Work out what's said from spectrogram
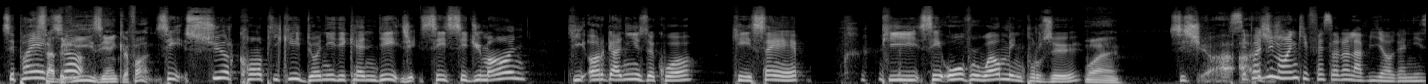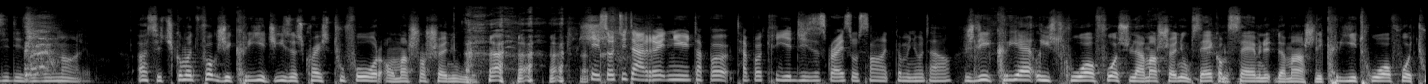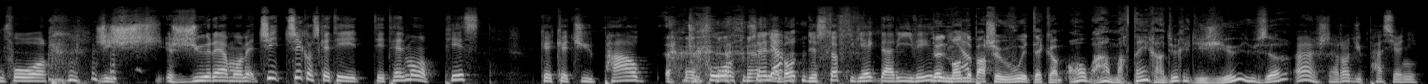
C'est pas ça brise rien que le fun. C'est surcompliqué donner des candies. C'est, c'est du monde qui organise de quoi, qui est simple, puis c'est overwhelming pour eux. Ouais. C'est, ah, C'est ah, pas j'ai- du monde qui fait ça dans la vie, organiser des événements. Là. Ah, sais-tu combien de fois que j'ai crié Jesus Christ tout fort en marchant chez nous? Ok, so tu t'as retenu, t'as pas, t'as pas crié Jesus Christ au centre communautaire. Je l'ai crié at least trois fois sur la marche chez nous. C'est comme cinq minutes de marche. Je l'ai crié trois fois tout fort. J'ai juré à moi-même. Tu sais, tu sais parce que t'es, t'es tellement piste que, que tu parles tout fort, tout seul, Yep. de stuff qui vient d'arriver. Là, le monde Yep. de par chez vous était comme, oh wow, Martin est rendu religieux, lui, ça? Ah, je t'ai rendu passionné.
